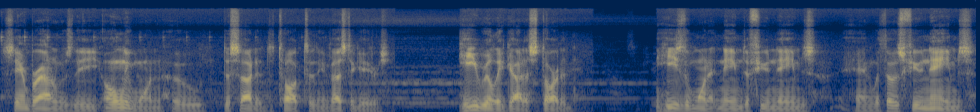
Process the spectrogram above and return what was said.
Sam Brown was the only one who decided to talk to the investigators. He really got us started. He's the one that named a few names, and with those few names,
